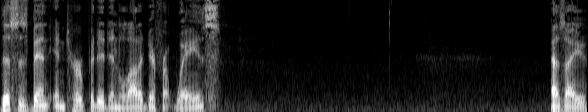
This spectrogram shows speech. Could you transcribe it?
This has been interpreted in a lot of different ways. As I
